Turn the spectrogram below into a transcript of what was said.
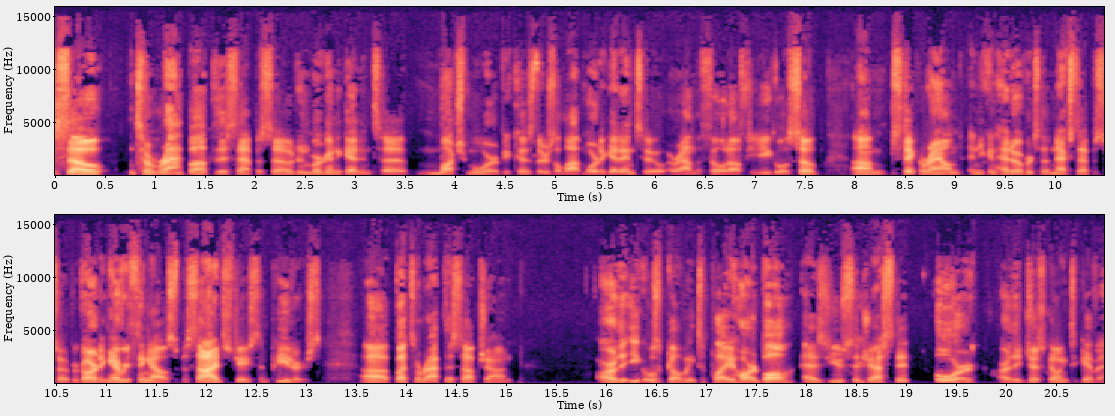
So to wrap up this episode, and we're going to get into much more because there's a lot more to get into around the Philadelphia Eagles. So um, stick around, and you can head over to the next episode regarding everything else besides Jason Peters. Uh, but to wrap this up, John, are the Eagles going to play hardball as you suggested, or are they just going to give in?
